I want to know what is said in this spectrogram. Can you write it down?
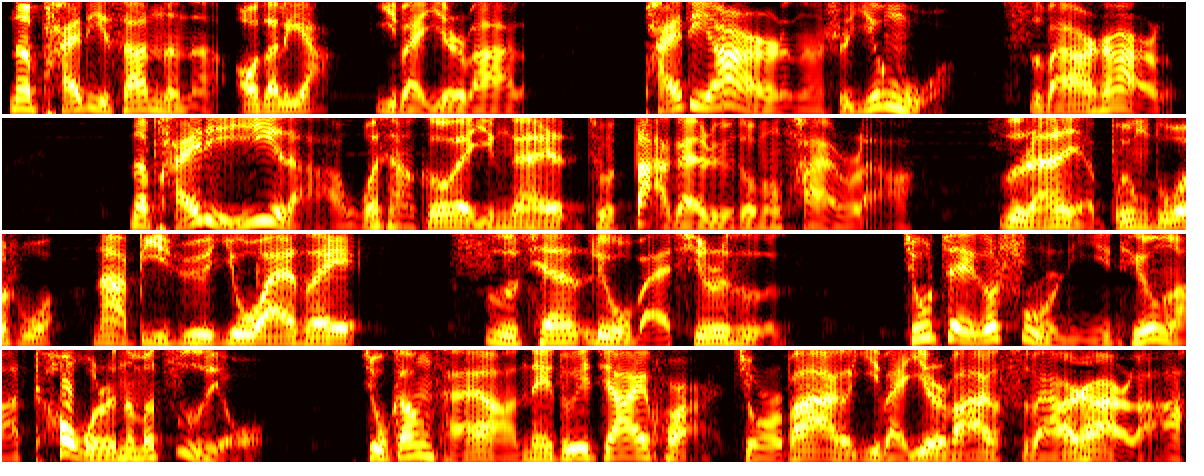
那排第三的呢？澳大利亚一百一十八个，排第二的呢是英国四百二十二个。那排第一的啊，我想各位应该就大概率都能猜出来啊，自然也不用多说，那必须 USA 四千六百七十四个。就这个数，你一听啊，透着那么自由。就刚才啊那堆加一块九十八个、一百一十八个、四百二十二个啊。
